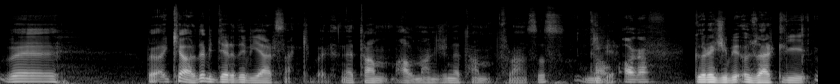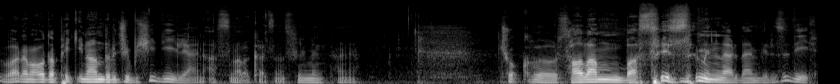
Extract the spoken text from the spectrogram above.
ve Böyle iki arada bir derede bir yer sanki böyle. Ne tam Almancı ne tam Fransız gibi. Tam Araf. Görece bir özelliği var ama o da pek inandırıcı bir şey değil yani aslına bakarsanız filmin hani çok e, sağlam bastığı zeminlerden birisi değil.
